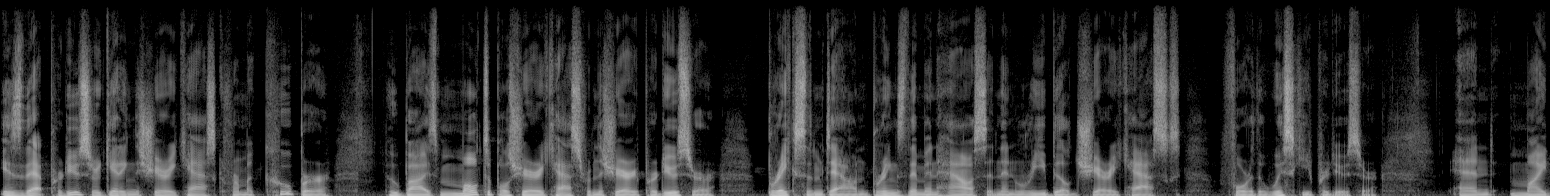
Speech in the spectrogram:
is that producer getting the sherry cask from a cooper who buys multiple sherry casks from the sherry producer, breaks them down, brings them in house, and then rebuilds sherry casks for the whiskey producer? And my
